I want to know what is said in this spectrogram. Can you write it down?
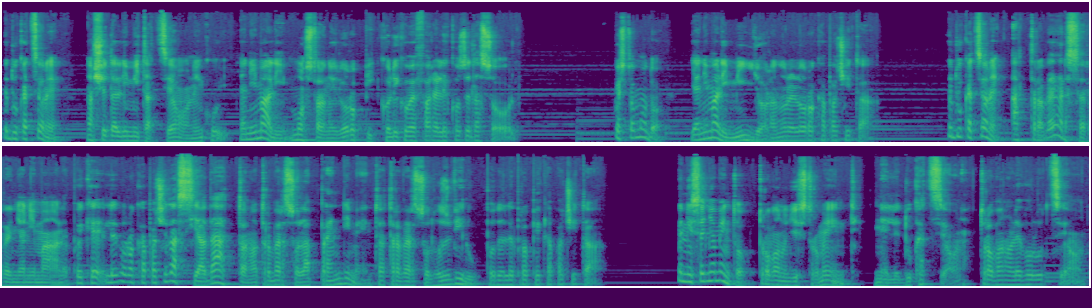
L'educazione nasce dall'imitazione, in cui gli animali mostrano ai loro piccoli come fare le cose da soli. In questo modo gli animali migliorano le loro capacità. L'educazione attraversa il regno animale, poiché le loro capacità si adattano attraverso l'apprendimento e attraverso lo sviluppo delle proprie capacità. Nell'insegnamento trovano gli strumenti, nell'educazione trovano l'evoluzione.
